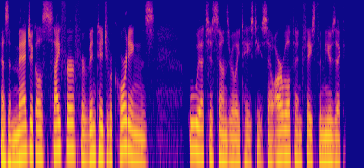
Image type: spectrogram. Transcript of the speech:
as a magical cipher for vintage recordings. Ooh, that just sounds really tasty. So, Arwulf and Face the Music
